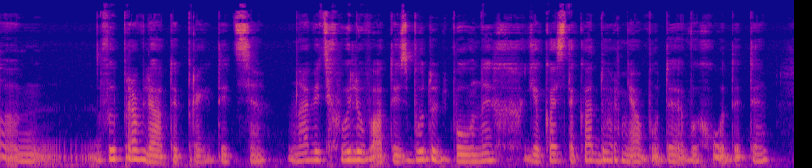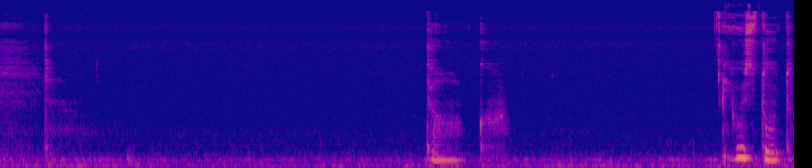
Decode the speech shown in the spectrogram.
Ем, Виправляти прийдеться. Навіть хвилюватись будуть, бо у них якась така дурня буде виходити. Так. Ось тут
